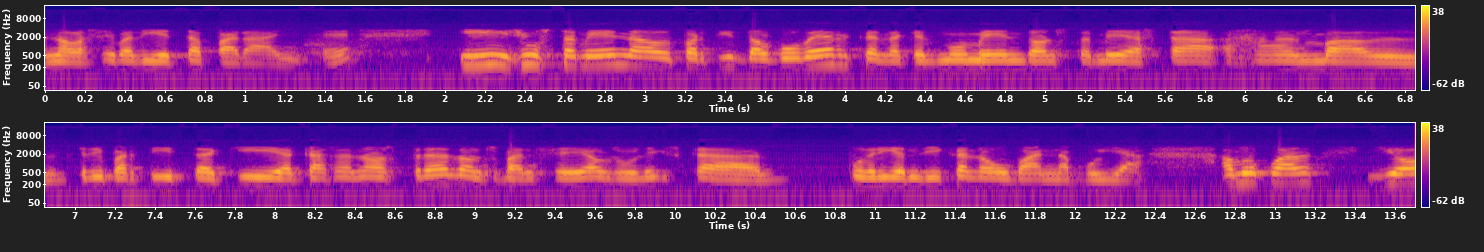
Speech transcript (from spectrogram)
en la seva dieta per any. Eh? I justament el partit del govern, que en aquest moment doncs, també està amb el tripartit aquí a casa nostra, doncs van ser els únics que podríem dir que no ho van apoyar. Amb la qual jo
